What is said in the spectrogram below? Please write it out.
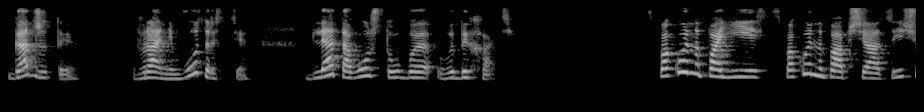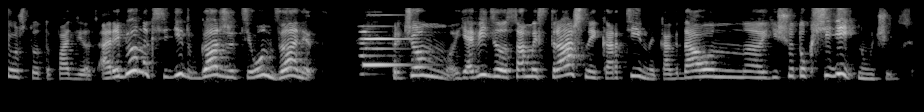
гаджеты в раннем возрасте для того, чтобы выдыхать. Спокойно поесть, спокойно пообщаться, еще что-то поделать. А ребенок сидит в гаджете, он занят. Причем я видела самые страшные картины, когда он э, еще только сидеть научился.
